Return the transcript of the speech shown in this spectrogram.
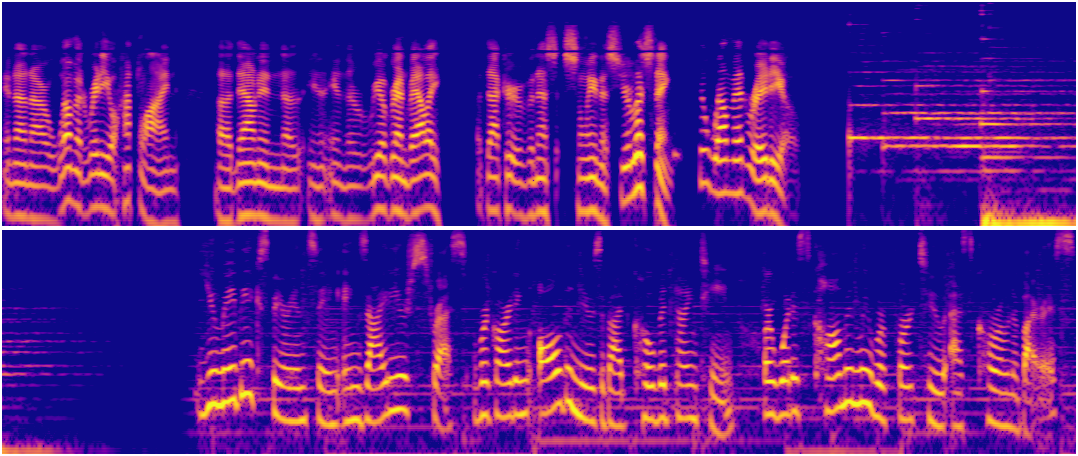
and on our WellMed Radio hotline uh, down in, uh, in, in the Rio Grande Valley, uh, Dr. Vanessa Salinas. You're listening to WellMed Radio. You may be experiencing anxiety or stress regarding all the news about COVID 19 or what is commonly referred to as coronavirus.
